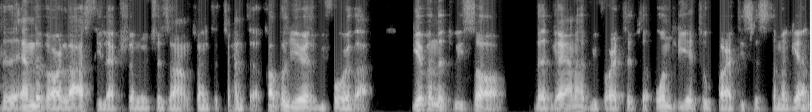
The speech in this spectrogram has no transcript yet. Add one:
the end of our last election, which is on 2020, a couple years before that, given that we saw that Guyana had reverted to only a two-party system again,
